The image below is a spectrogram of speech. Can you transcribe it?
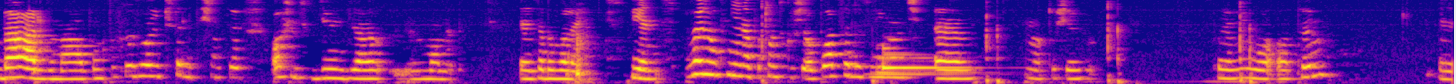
bardzo mało punktów rozwoju, 4809 za y, monet e, zadowolenia. Więc według mnie na początku się opłaca rozwinąć. No tu się pojawiło o tym, y,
